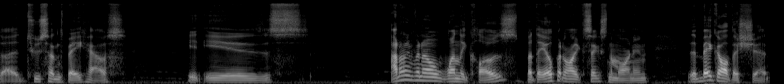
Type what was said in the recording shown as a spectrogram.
Uh, Two Sons Bakehouse. It is I don't even know when they close, but they open at like six in the morning. They bake all this shit.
